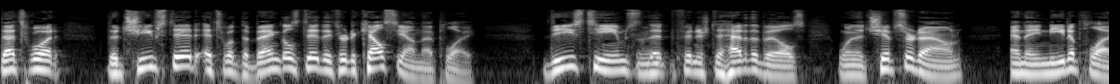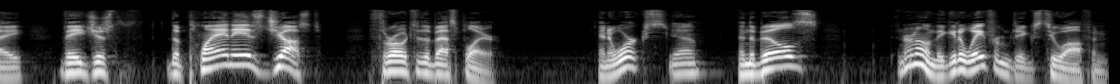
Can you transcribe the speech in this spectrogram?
That's what the Chiefs did. It's what the Bengals did. They threw to Kelce on that play. These teams that finished ahead of the Bills, when the chips are down and they need a play, they just the plan is just throw it to the best player, and it works. Yeah. And the Bills, I don't know, they get away from Diggs too often.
